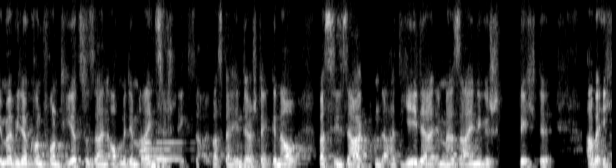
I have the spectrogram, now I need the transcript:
immer wieder konfrontiert zu sein, auch mit dem Einzelschicksal, was dahinter steckt. Genau, was Sie sagten, da hat jeder immer seine Geschichte. Aber ich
